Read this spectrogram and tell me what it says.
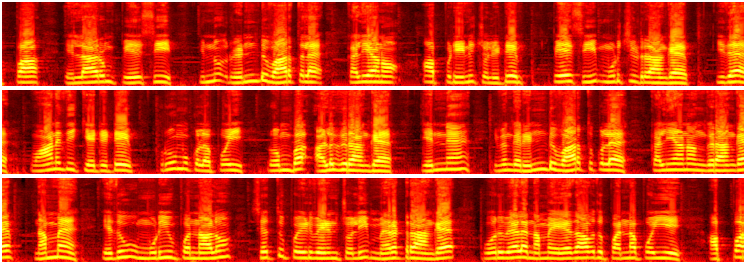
அப்பா எல்லாரும் பேசி இன்னும் ரெண்டு வாரத்தில் கல்யாணம் அப்படின்னு சொல்லிட்டு பேசி முடிச்சிடுறாங்க. இதை வானதி கேட்டுட்டு ரூமுக்குள்ளே போய் ரொம்ப அழுகுறாங்க. என்ன? இவங்க ரெண்டு வாரத்துக்குள்ளே கல்யாணங்கிறாங்க நம்ம எதுவும் முடிவு பண்ணாலும் செத்து போயிடுவேன்னு சொல்லி மிரட்டுறாங்க. ஒருவேளை நம்ம ஏதாவது பண்ண போய் அப்பா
